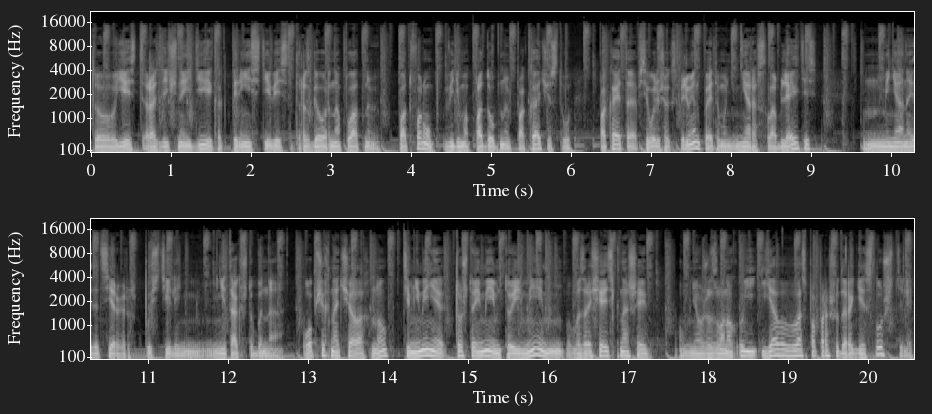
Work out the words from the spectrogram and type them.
то есть различные идеи, как перенести весь этот разговор на платную платформу, видимо, подобную по качеству. Пока это всего лишь эксперимент, поэтому не расслабляйтесь. Меня на этот сервер спустили не так, чтобы на общих началах, но, тем не менее, то, что имеем, то имеем. Возвращаясь к нашей... У меня уже звонок. Я вас попрошу, дорогие слушатели,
